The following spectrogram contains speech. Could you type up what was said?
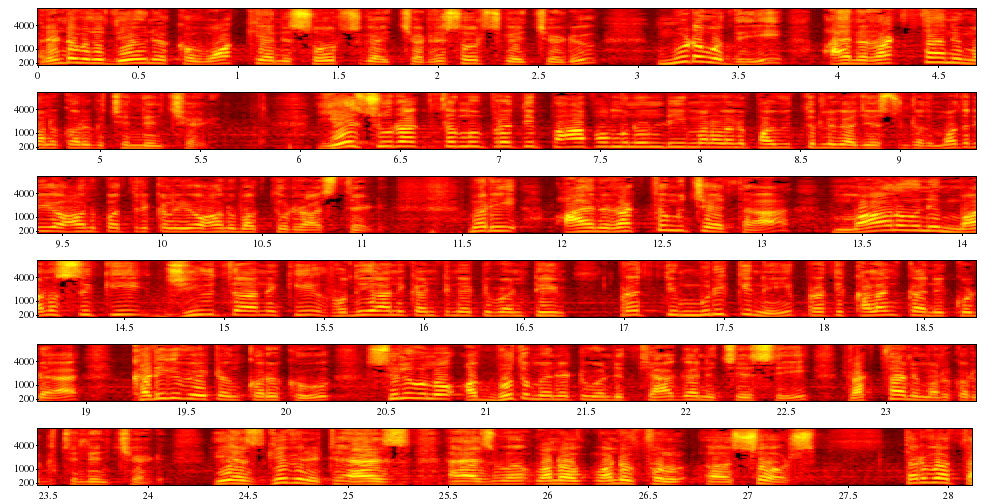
రెండవది దేవుని యొక్క వాక్యాన్ని సోర్స్గా ఇచ్చాడు రిసోర్స్గా ఇచ్చాడు మూడవది ఆయన రక్తాన్ని మన కొరకు చెందించాడు. యేసు రక్తము ప్రతి పాపము నుండి మనల్ని పవిత్రులుగా చేస్తుంటుంది. మొదటి యోహాను పత్రికలు యోహాను భక్తుడు రాస్తాడు. మరి ఆయన రక్తము చేత మానవుని మనసుకి జీవితానికి హృదయానికి అంటినటువంటి ప్రతి మురికిని ప్రతి కళంకాన్ని కూడా కడిగివేయటం కొరకు సిలువలో అద్భుతమైనటువంటి త్యాగాన్ని చేసి రక్తాన్ని మన కొరకు చెందించాడు he has given it as as one of wonderful source తర్వాత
